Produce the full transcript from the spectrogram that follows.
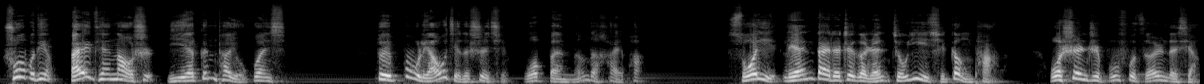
说不定白天闹事也跟他有关系。对不了解的事情，我本能的害怕，所以连带着这个人就一起更怕了。我甚至不负责任的想，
